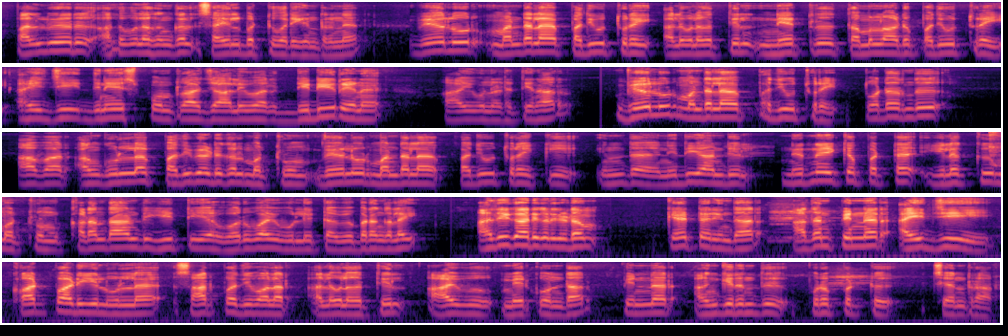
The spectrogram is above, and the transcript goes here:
பல்வேறு அலுவலகங்கள் செயல்பட்டு வருகின்றன. வேலூர் மண்டல பதிவுத்துறை அலுவலகத்தில் நேற்று தமிழ்நாடு பதிவுத்துறை ஐஜி தினேஷ் பொன்ராஜ் ஆலிவர் திடீர் என ஆய்வு நடத்தினார். வேலூர் மண்டல பதிவுத்துறை. தொடர்ந்து அவர் அங்குள்ள பதிவேடுகள் மற்றும் வேலூர் மண்டல பதிவுத்துறைக்கு இந்த நிதியாண்டில் நிர்ணயிக்கப்பட்ட இலக்கு மற்றும் கடந்த ஆண்டு ஈட்டிய வருவாய் உள்ளிட்ட விவரங்களை அதிகாரிகளிடம் கேட்டறிந்தார். அதன் பின்னர் ஐஜி காட்பாடியில் உள்ள சார்பதிவாளர் அலுவலகத்தில் ஆய்வு மேற்கொண்டார். பின்னர் அங்கிருந்து புறப்பட்டு சென்றார்.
